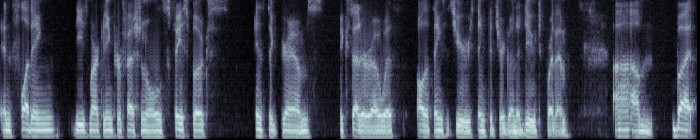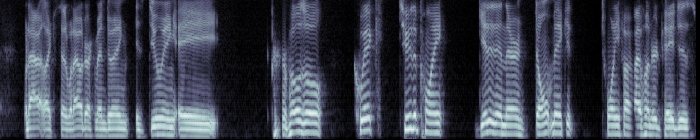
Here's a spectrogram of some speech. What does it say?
and flooding these marketing professionals, Facebooks, Instagrams, etc., with all the things that you think that you're going to do for them. Um, but what I, like I said, what I would recommend doing is doing a proposal, quick, to the point, get it in there. Don't make it 2,500 pages.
